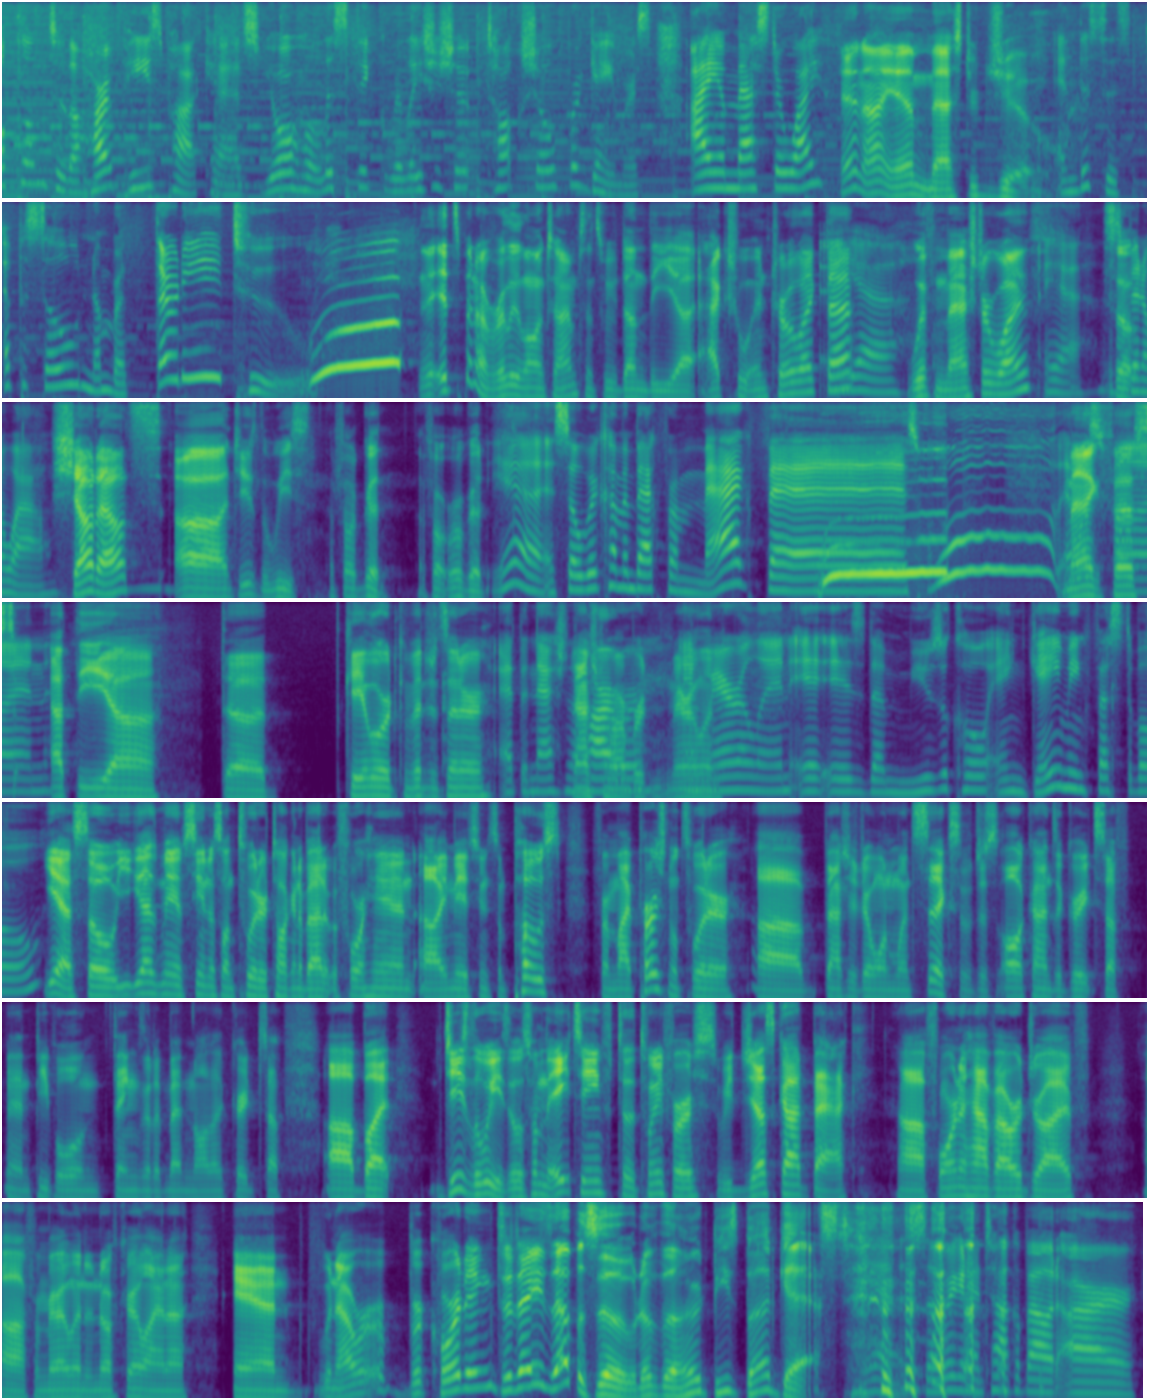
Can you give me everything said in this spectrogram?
Welcome to the Heart Piece Podcast, your holistic relationship talk show for gamers. I am Master Wife, And I am Master Joe. and this is episode number 32. It's been a really long time since we've done the uh, actual intro like that. yeah. With Master Wife. Yeah, it's So- been a while. Shout outs. Uh, geez, Louise. That felt good. That felt real good. Yeah, so we're coming back from MagFest. Woo! That Magfest at the uh, the Gaylord Convention Center. at the National, National Harbor, Harbor, in Maryland. Maryland. It is the musical and gaming festival. Yeah, so you guys may have seen us on Twitter talking about it beforehand. Uh, you may have seen some posts from my personal Twitter, uh, Master Joe One One Six, of just all kinds of great stuff and people and things that I've met and all that great stuff. Uh, but geez, Louise, it was from the 18th to the 21st. We just got back, uh, four and a half hour drive uh, from Maryland to North Carolina, and now we're recording today's episode of the Heart Piece Podcast. Yeah, so we're going to talk about our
